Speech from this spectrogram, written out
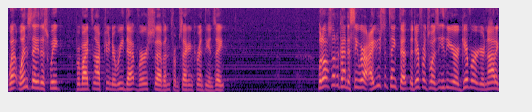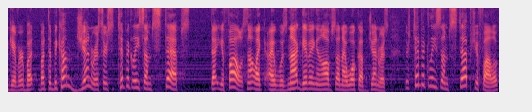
Wednesday this week provides an opportunity to read that verse 7 from 2 Corinthians 8. But also to kind of see where I used to think that the difference was either you're a giver or you're not a giver, but, but to become generous, there's typically some steps that you follow. It's not like I was not giving and all of a sudden I woke up generous. There's typically some steps you follow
